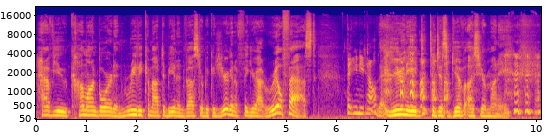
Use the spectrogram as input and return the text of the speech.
have you come on board and really come out to be an investor because you're going to figure out real fast that you need help. that you need to just give us your money.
